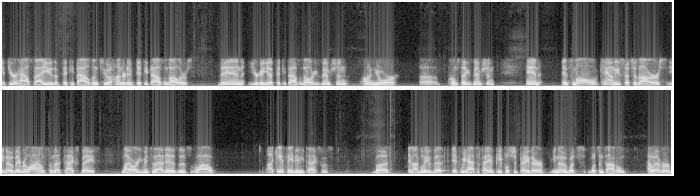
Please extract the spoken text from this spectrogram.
if your house value is at fifty thousand to one hundred and fifty thousand dollars, then you're going to get a fifty thousand dollar exemption on your uh, homestead exemption. And in small counties such as ours, you know, they rely on some of that tax base. My argument to that is, is while I can't stand any taxes, but and I believe that if we have to pay it, people should pay their, you know, what's what's entitled. However,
